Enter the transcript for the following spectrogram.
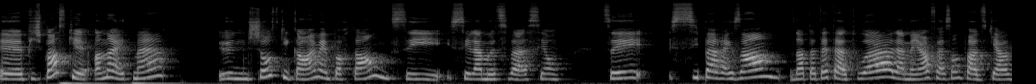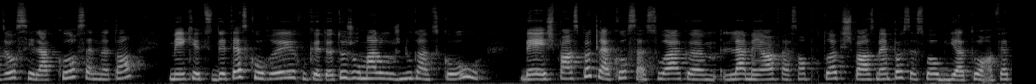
Euh, puis je pense que, honnêtement, une chose qui est quand même importante, c'est, c'est la motivation. Tu sais, si par exemple, dans ta tête à toi, la meilleure façon de faire du cardio, c'est la course, admettons, mais que tu détestes courir ou que tu as toujours mal aux genoux quand tu cours, ben je pense pas que la course ça soit comme la meilleure façon pour toi puis je pense même pas que ce soit obligatoire. En fait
